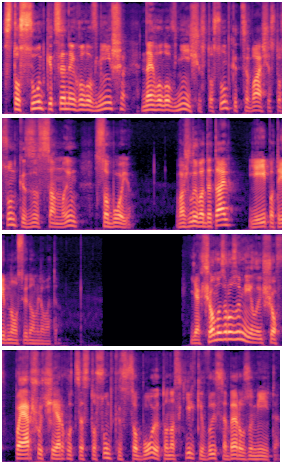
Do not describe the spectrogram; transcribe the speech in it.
Стосунки це найголовніше. Найголовніші стосунки це ваші стосунки з самим собою. Важлива деталь, її потрібно усвідомлювати. Якщо ми зрозуміли, що в першу чергу це стосунки з собою, то наскільки ви себе розумієте?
